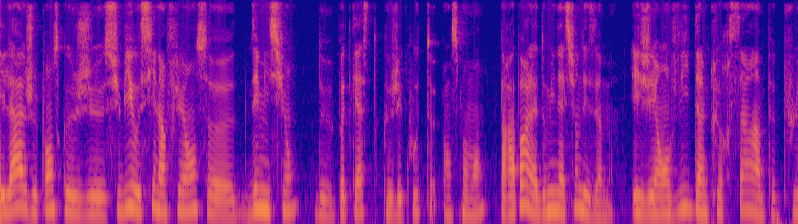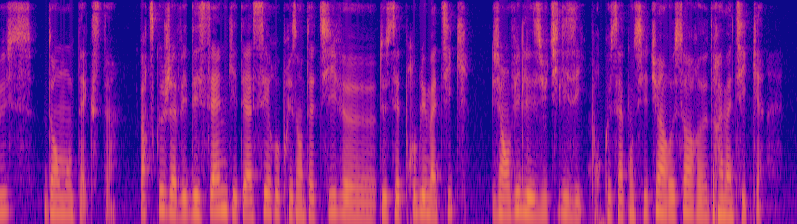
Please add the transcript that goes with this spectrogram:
Et là, je pense que je subis aussi l'influence euh, d'émissions de podcasts que j'écoute en ce moment par rapport à la domination des hommes. Et j'ai envie d'inclure ça un peu plus dans mon texte. Parce que j'avais des scènes qui étaient assez représentatives euh, de cette problématique. J'ai envie de les utiliser pour que ça constitue un ressort euh, dramatique.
